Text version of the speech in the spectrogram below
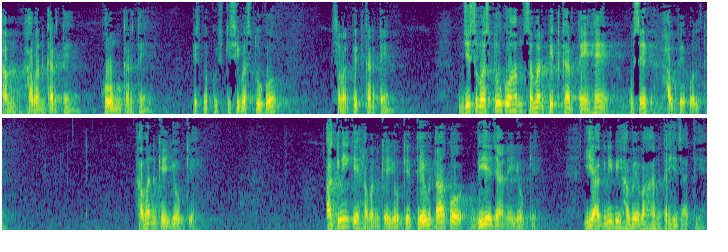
हम हवन करते हैं, होम करते हैं, इसमें कुछ किसी वस्तु को समर्पित करते हैं। जिस वस्तु को हम समर्पित करते हैं, उसे हव्य बोलते हैं। हवन के योग्य। अग्नि के हवन के योग्य। देवता को दिए जाने योग्य। ये अग्नि भी हव्य वाहन कही जाती है।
